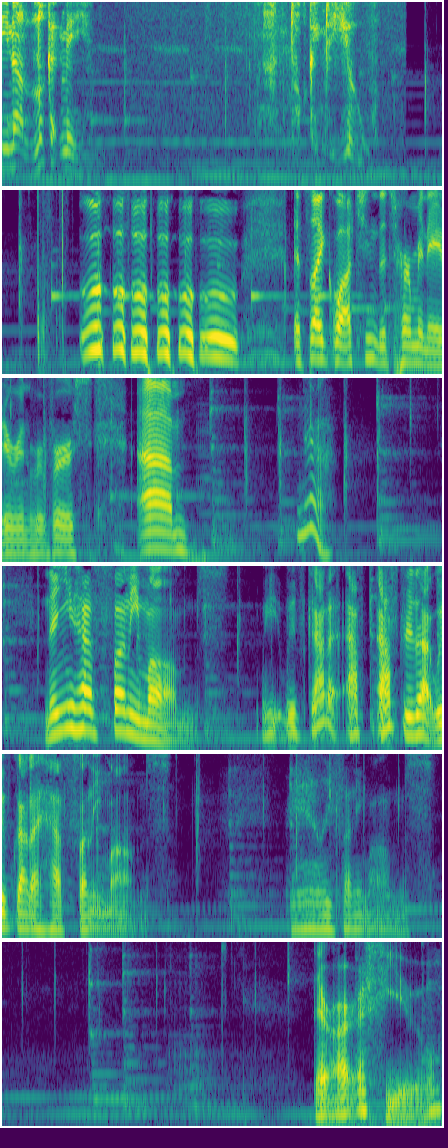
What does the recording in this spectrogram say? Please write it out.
Tina, look at me. I'm talking to you. Ooh, it's like watching the Terminator in reverse. Um, yeah. And then you have funny moms. We we've got to after after that we've got to have funny moms. Really funny moms. There are a few.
